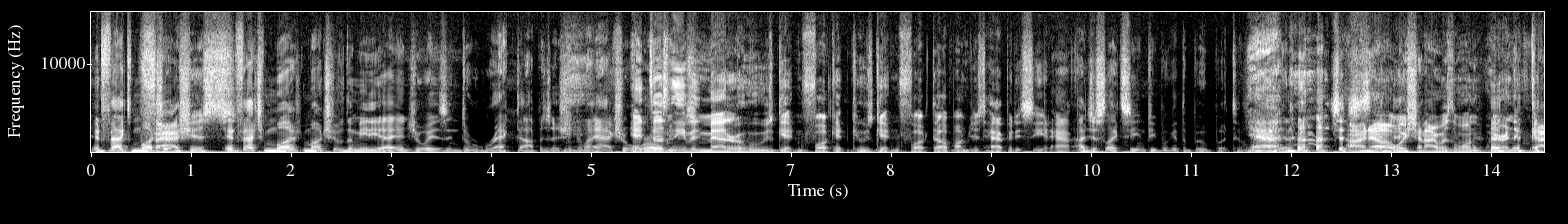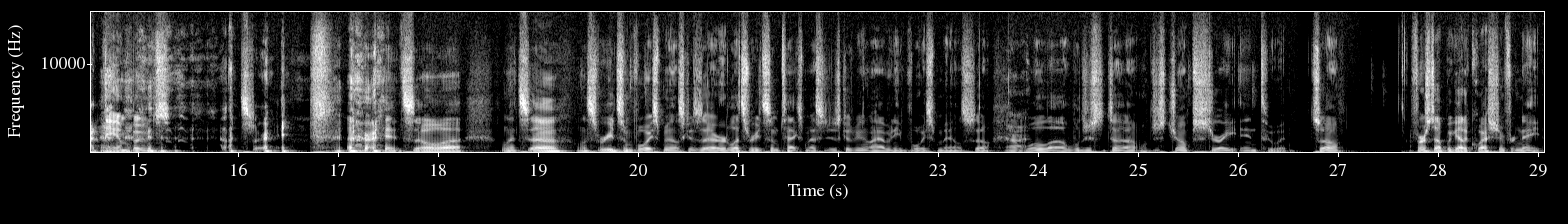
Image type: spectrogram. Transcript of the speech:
In fact, much of, fascists. in fact, much much of the media I enjoy is in direct opposition to my actual. it doesn't worldviews. even matter who's getting fucking who's getting fucked up. I'm just happy to see it happen. I just like seeing people get the boot put to them. Yeah. you know? I know. Wishing I was the one wearing the goddamn boots. That's right. All right. So uh, let's uh, let's read some voicemails because, or let's read some text messages because we don't have any voicemails. So right. we'll uh, we'll just uh, we'll just jump straight into it. So first up, we got a question for Nate.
